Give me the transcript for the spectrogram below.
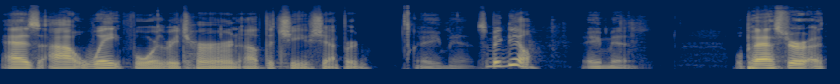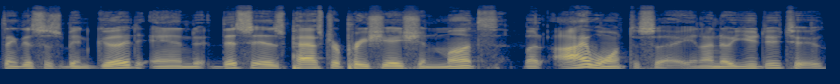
as I wait for the return of the chief shepherd. Amen. It's a big deal. Amen. Well, Pastor, I think this has been good, and this is Pastor Appreciation Month. But I want to say, and I know you do too,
